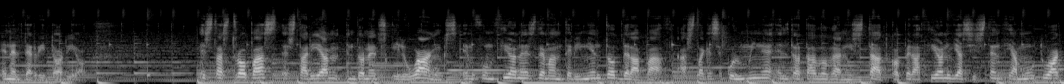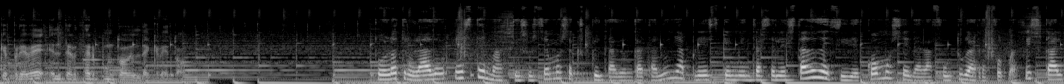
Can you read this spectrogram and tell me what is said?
en el territorio. Estas tropas estarían en Donetsk y Lugansk en funciones de mantenimiento de la paz hasta que se culmine el Tratado de Amistad, Cooperación y Asistencia Mutua que prevé el tercer punto del decreto. Por otro lado, este martes os hemos explicado en Cataluña Press que mientras el Estado decide cómo será la futura reforma fiscal,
